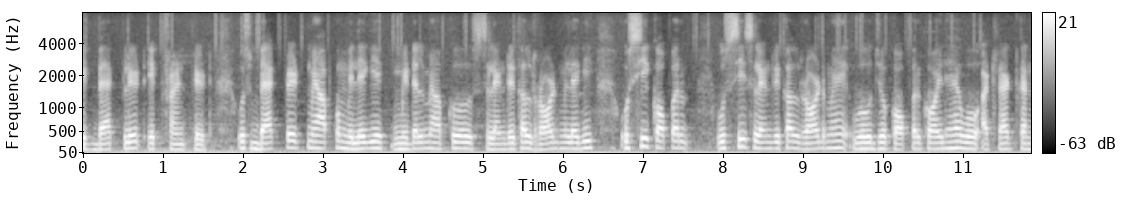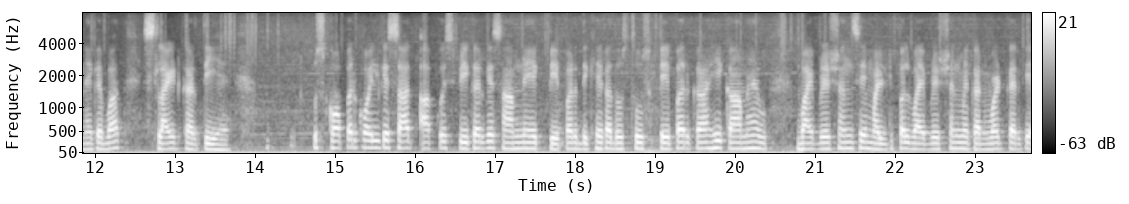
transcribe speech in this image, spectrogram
एक बैक प्लेट एक फ्रंट प्लेट उस बैक प्लेट में आपको मिलेगी, एक मिडल में आपको सिलेंड्रिकल रॉड मिलेगी। उसी कॉपर उसी सिलेंड्रिकल रॉड में वो जो कॉपर कॉयल है, वो अट्रैक्ट करने के बाद स्लाइड करती है। उस कॉपर कॉइल के साथ आपको स्पीकर के सामने एक पेपर दिखेगा दोस्तों। उस पेपर का ही काम है वाइब्रेशन से मल्टीपल वाइब्रेशन में कन्वर्ट करके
